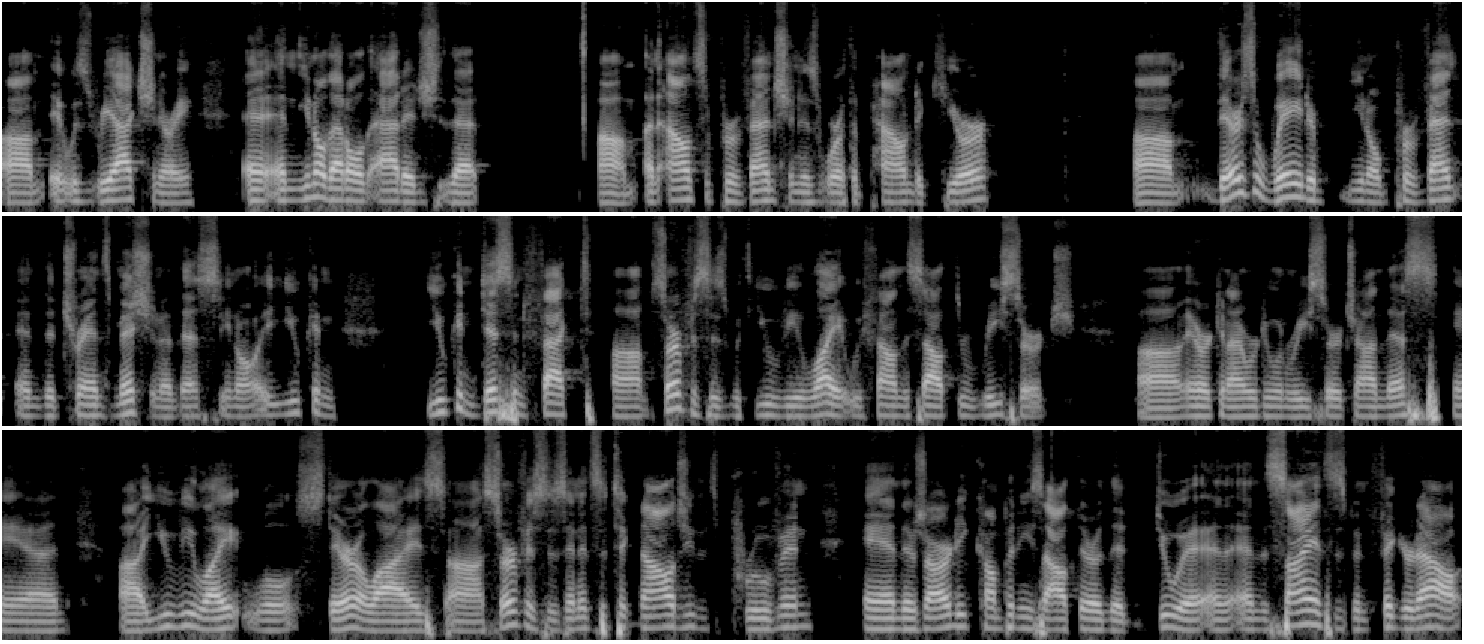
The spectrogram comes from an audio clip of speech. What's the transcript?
Um, it was reactionary. And, and, you know that old adage that um, an ounce of prevention is worth a pound of cure. Um, there's a way to you know prevent and the transmission of this. You know you can you can disinfect um, surfaces with UV light. We found this out through research. Uh, Eric and I were doing research on this, and uh, UV light will sterilize uh, surfaces, and it's a technology that's proven. And there's already companies out there that do it, and, and the science has been figured out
